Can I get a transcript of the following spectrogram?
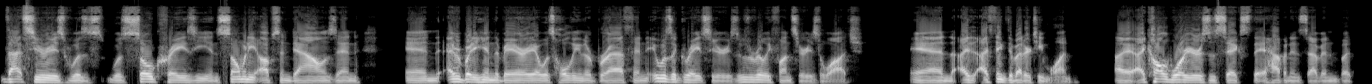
that series was was so crazy and so many ups and downs, and and everybody here in the Bay Area was holding their breath, and it was a great series. It was a really fun series to watch, and I, I think the better team won. I, I called Warriors in six. They happened in seven, but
